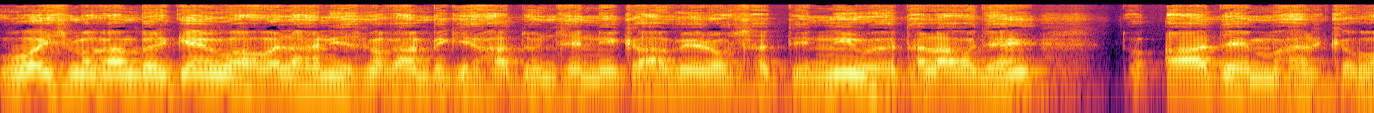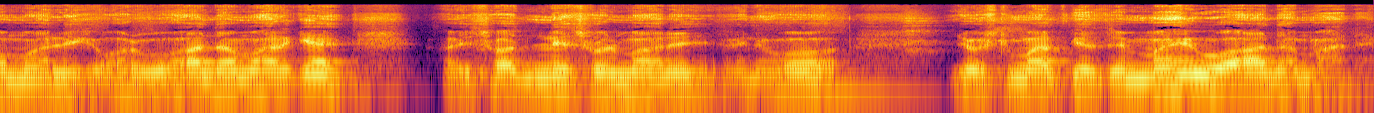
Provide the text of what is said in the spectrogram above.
وہ اس مقام پر کیا ہوا فلاں اس مقام پہ کہ خاتون سے نکاح بے روستی نہیں ہوئے، طلاق ہو جائیں، تو آدھے مہر کا وہ مالک اور وہ آدھا مہر کیا ہے اس وقت نصف المارے یعنی وہ جو اس مرد کے ذمہ ہے، وہ آدھا مال ہے۔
